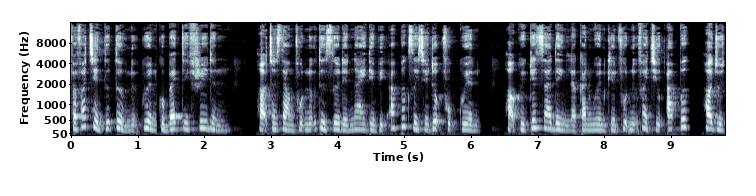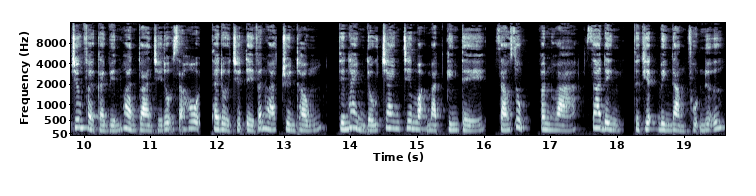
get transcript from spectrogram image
và phát triển tư tưởng nữ quyền của Betty Friedan. Họ cho rằng phụ nữ từ xưa đến nay đều bị áp bức dưới chế độ phụ quyền. Họ quy kết gia đình là căn nguyên khiến phụ nữ phải chịu áp bức. Họ chủ trương phải cải biến hoàn toàn chế độ xã hội, thay đổi triệt để văn hóa truyền thống, tiến hành đấu tranh trên mọi mặt kinh tế, giáo dục, văn hóa, gia đình, thực hiện bình đẳng phụ nữ.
